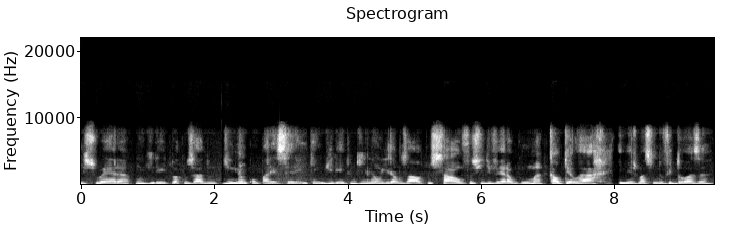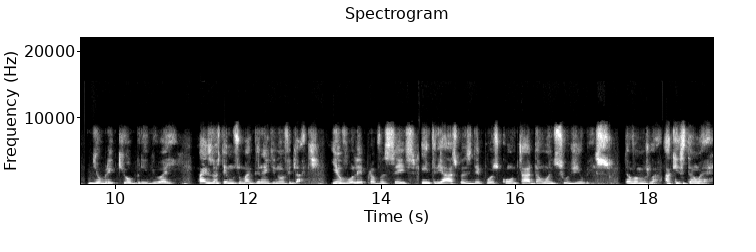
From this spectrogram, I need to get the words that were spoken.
isso era um direito do acusado de não comparecer. Ele tem o direito de não ir aos autos, salvo se tiver alguma cautelar e mesmo assim duvidosa que obrigue-o a ir. Mas nós temos uma grande novidade. E eu vou ler para vocês, entre aspas, e depois contar de onde surgiu isso. Então vamos lá. A questão é:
